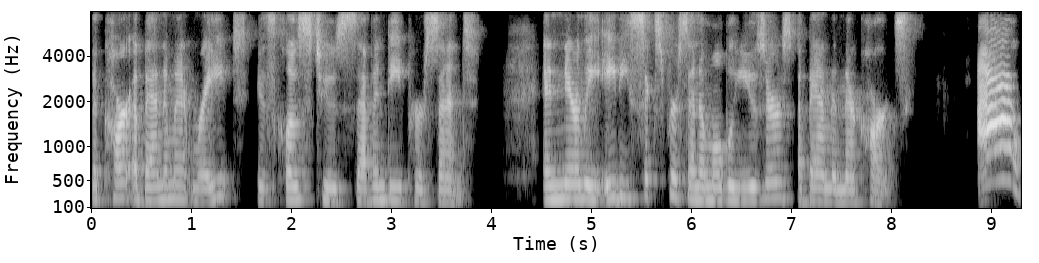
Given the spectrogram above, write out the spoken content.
the cart abandonment rate is close to 70%. And nearly 86% of mobile users abandon their carts ah,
